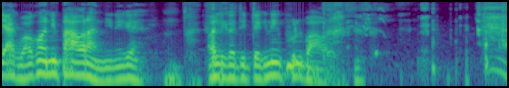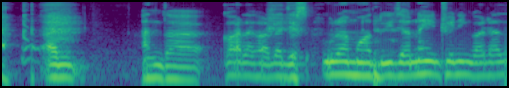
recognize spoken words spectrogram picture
ज्याक भएको अनि पावर हानिदिने क्या। अलिकति टेक्निक फुल पावर। अनि अन्त गर्दा गर्दा जस ऊ र म दुईजनै ट्रेनिङ गरेर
